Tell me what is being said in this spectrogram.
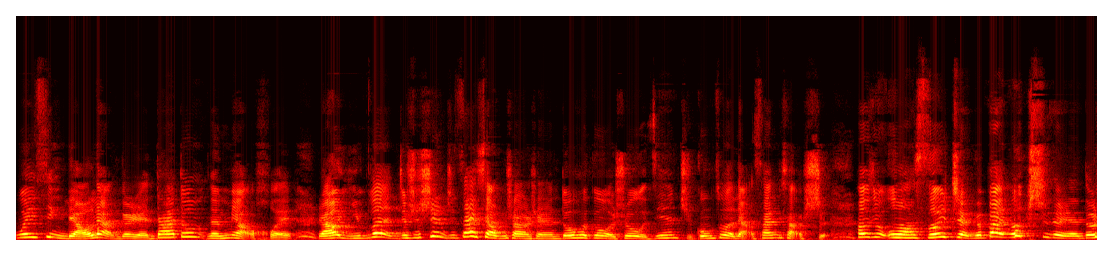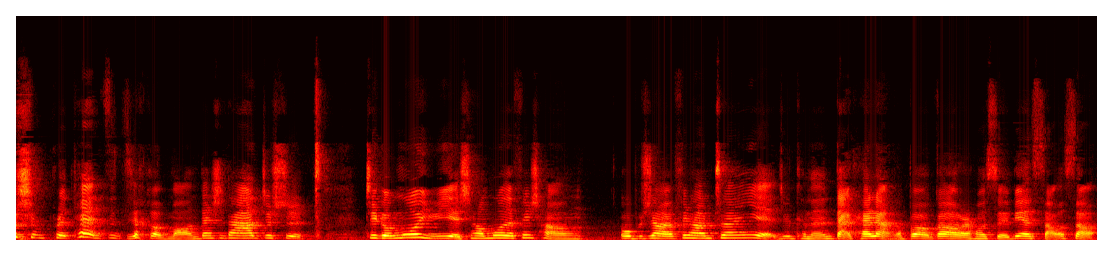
微信聊两个人，大家都能秒回，然后一问就是甚至在项目上的人都会跟我说，我今天只工作了两三个小时，然后就哇，所以整个办公室的人都是 pretend。看自己很忙，但是大家就是这个摸鱼也是要摸的非常，我不知道非常专业，就可能打开两个报告，然后随便扫扫，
